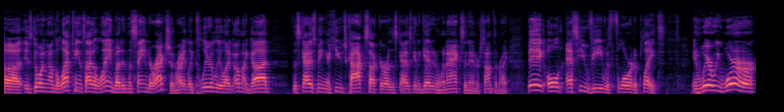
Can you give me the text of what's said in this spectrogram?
uh, is going on the left hand side of the lane, but in the same direction, right? Like clearly, like, oh my God, this guy's being a huge cocksucker, or this guy's going to get into an accident or something, right? Big old SUV with Florida plates. And where we were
